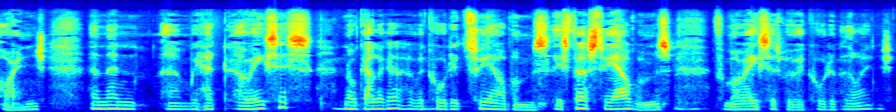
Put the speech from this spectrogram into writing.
Orange, and then um, we had Oasis. Noel Gallagher recorded three albums. His first three albums from Oasis were recorded with Orange.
